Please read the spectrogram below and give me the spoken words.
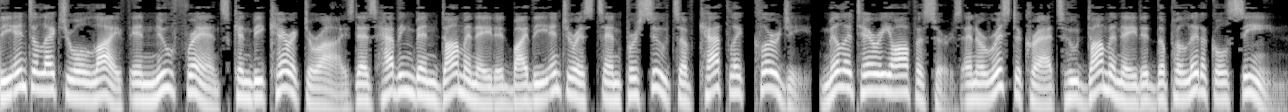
The intellectual life in New France can be characterized as having been dominated by the interests and pursuits of Catholic clergy, military officers and aristocrats who dominated the political scene.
